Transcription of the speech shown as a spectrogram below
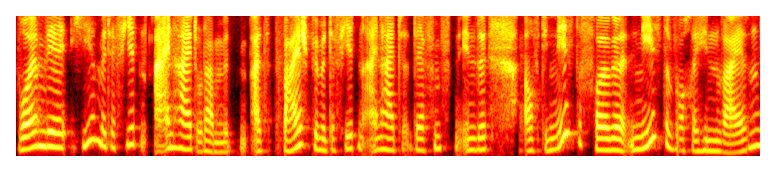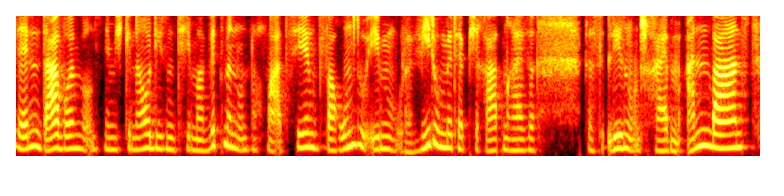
wollen wir hier mit der vierten Einheit oder mit, als Beispiel mit der vierten Einheit der fünften Insel auf die nächste Folge nächste Woche hinweisen, denn da wollen wir uns nämlich genau diesem Thema widmen und nochmal erzählen, warum du eben oder wie du mit der Piratenreise das Lesen und Schreiben anbahnst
